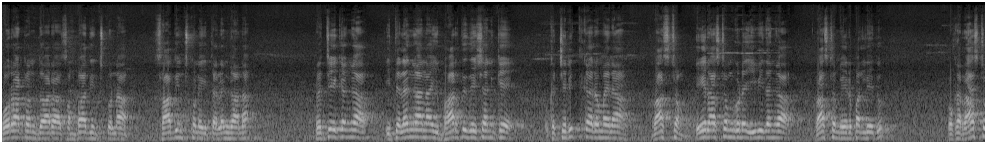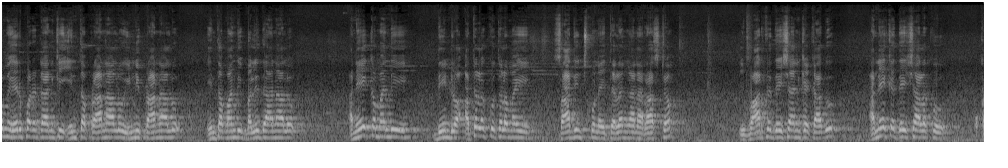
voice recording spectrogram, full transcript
పోరాటం ద్వారా సంపాదించుకున్న సాధించుకున్న ఈ తెలంగాణ ప్రత్యేకంగా ఈ తెలంగాణ ఈ భారతదేశానికే ఒక చరిత్రకరమైన రాష్ట్రం. ఏ రాష్ట్రం కూడా ఈ విధంగా రాష్ట్రం ఏర్పడలేదు. ఒక రాష్ట్రం ఏర్పడటానికి ఇంత ప్రాణాలు ఇన్ని ప్రాణాలు ఇంతమంది బలిదానాలు అనేక మంది దీంట్లో అతలకుతలమై సాధించుకున్న ఈ తెలంగాణ రాష్ట్రం. ఈ భారతదేశానికే కాదు అనేక దేశాలకు ఒక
